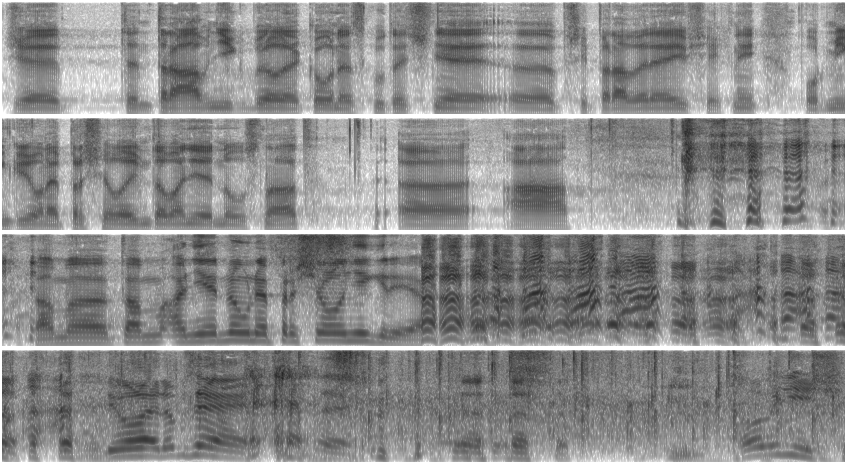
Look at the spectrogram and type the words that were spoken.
že ten trávník byl jako neskutečně uh, připravený, všechny podmínky, že ho nepršelo jim tam ani jednou snad. Uh, a tam, tam ani jednou nepršelo nikdy. Ty vole, dobře. No vidíš,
